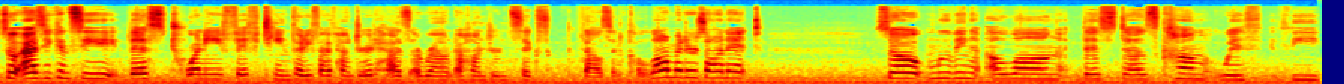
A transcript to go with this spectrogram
So as you can see, this 2015 3500 has around 106,000 kilometers on it. So moving along, this does come with the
